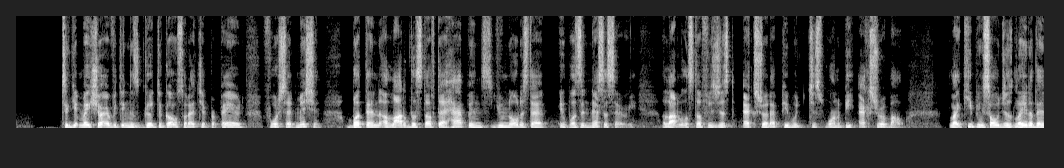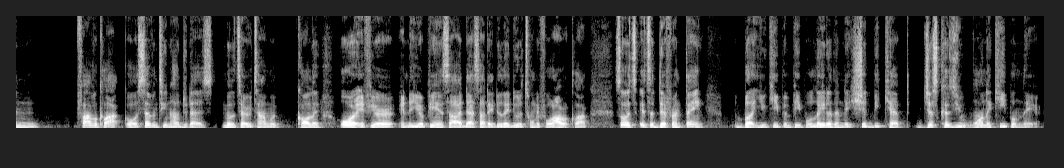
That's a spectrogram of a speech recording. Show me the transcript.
to get make sure everything is good to go so that you're prepared for said mission. But then a lot of the stuff that happens, you notice that it wasn't necessary. A lot of the stuff is just extra that people just want to be extra about. Like keeping soldiers later than five o'clock or seventeen hundred as military time would call it. Or if you're in the European side, that's how they do. They do the twenty four hour clock. So it's it's a different thing. But you keeping people later than they should be kept just because you want to keep them there.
